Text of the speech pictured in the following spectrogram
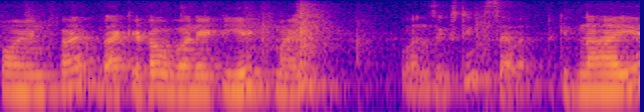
point five bracket of 188 eighty eight minus 167 तो कितना है ये?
